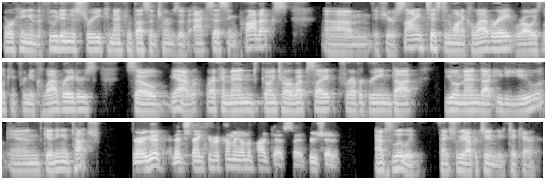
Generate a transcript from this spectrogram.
working in the food industry, connect with us in terms of accessing products. Um, if you're a scientist and want to collaborate, we're always looking for new collaborators. So yeah, re- recommend going to our website, forevergreen.umn.edu and getting in touch. Very good. And Mitch, thank you for coming on the podcast. I appreciate it. Absolutely. Thanks for the opportunity. Take care.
